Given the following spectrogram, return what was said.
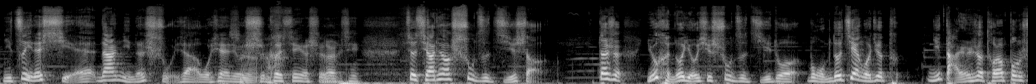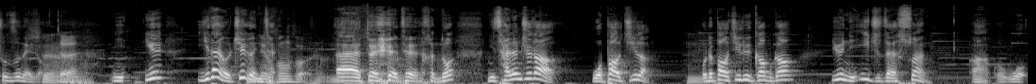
你自己的血，当然你能数一下，我现在有十颗星，有十二颗星，就其他地方数字极少，但是有很多游戏数字极多，不，我们都见过，就头你打人的时候头上蹦数字那种，对，你因为一旦有这个，你才封锁什么的，哎，对对，很多你才能知道我暴击了，我的暴击率高不高。因为你一直在算，啊，我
